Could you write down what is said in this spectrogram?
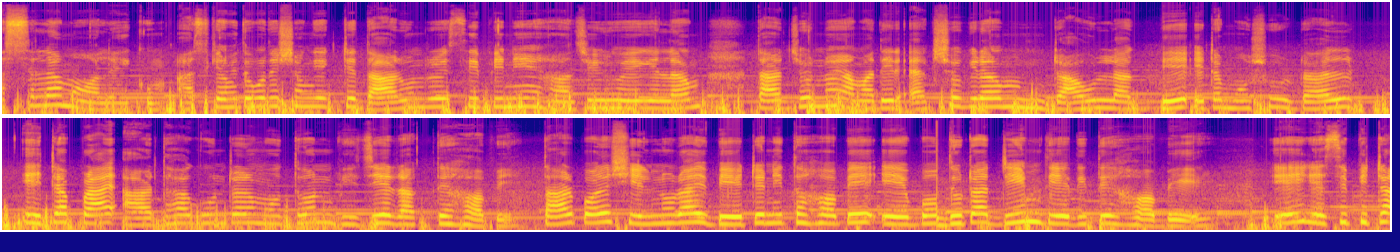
আসসালামু আলাইকুম। আজকে আমি তোমাদের সঙ্গে একটি দারুণ রেসিপি নিয়ে হাজির হয়ে গেলাম। তার জন্য আমাদের একশো গ্রাম ডাউল লাগবে। এটা মসুর ডাল এটা প্রায় আধা ঘণ্টার মতন ভিজিয়ে রাখতে হবে। তারপরে শিলনোড়ায় বেটে নিতে হবে এবং দুটা ডিম দিয়ে দিতে হবে। এই রেসিপিটা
